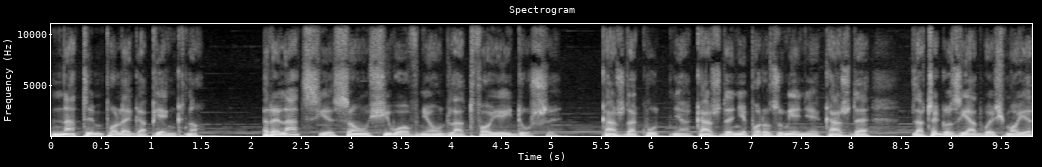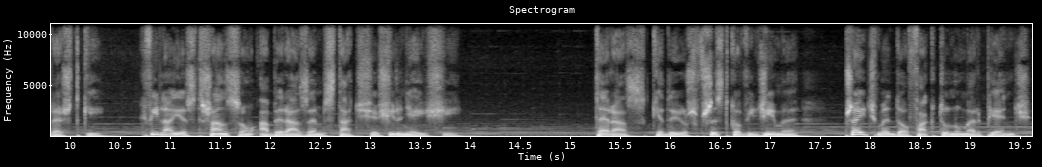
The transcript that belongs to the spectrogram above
Na tym polega piękno. Relacje są siłownią dla twojej duszy. Każda kłótnia, każde nieporozumienie, każde dlaczego zjadłeś moje resztki. Chwila jest szansą, aby razem stać się silniejsi. Teraz, kiedy już wszystko widzimy, przejdźmy do faktu numer 5.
